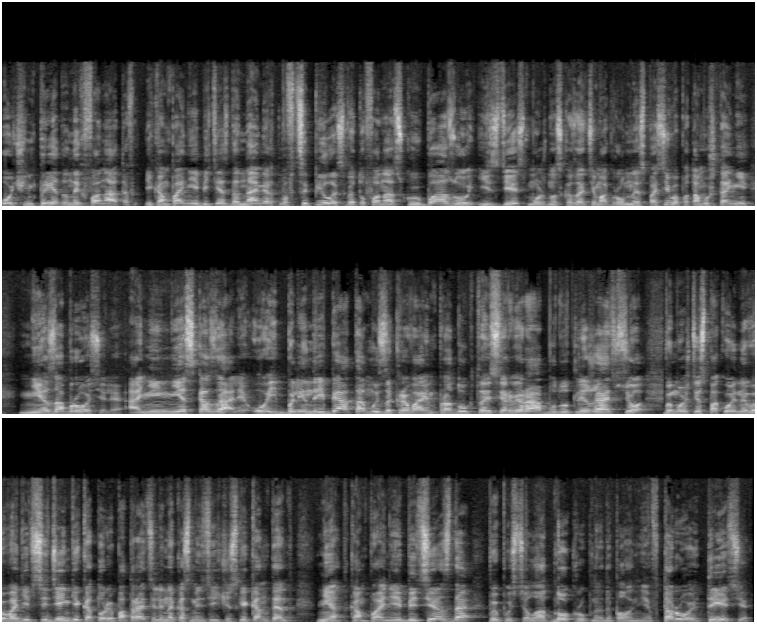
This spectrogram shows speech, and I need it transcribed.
очень преданных фанатов. И компания Bethesda намертво вцепилась в эту фанатскую базу. И здесь можно сказать им огромное спасибо, потому что они не забросили. Они не сказали, ой, блин, ребята, мы закрываем продукты, сервера будут лежать, все. Вы можете спокойно выводить все деньги, которые потратили на косметический контент. Нет, компания Bethesda выпустила одно крупное дополнение, второе, третье.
